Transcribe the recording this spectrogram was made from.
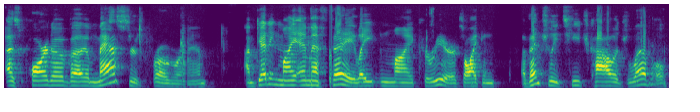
as part of a master's program. I'm getting my MFA late in my career so I can eventually teach college level.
